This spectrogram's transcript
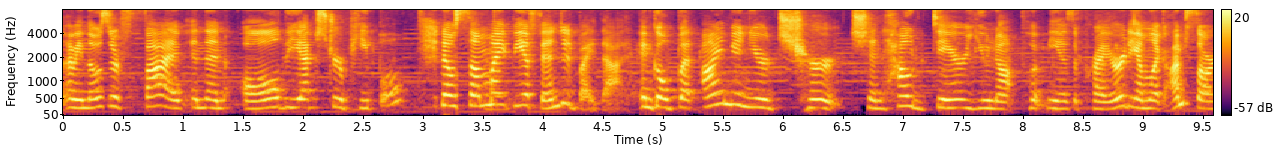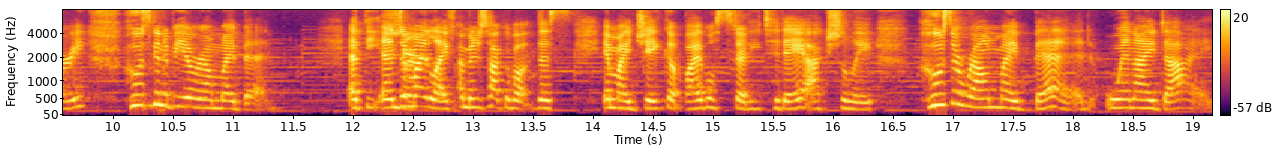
I mean, those are five. And then all the extra people. Now, some might be offended by that and go, but I'm in your church. And how dare you not put me as a priority? I'm like, I'm sorry. Who's going to be around my bed? At the end sure. of my life, I'm going to talk about this in my Jacob Bible study today, actually. Who's around my bed when I die?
